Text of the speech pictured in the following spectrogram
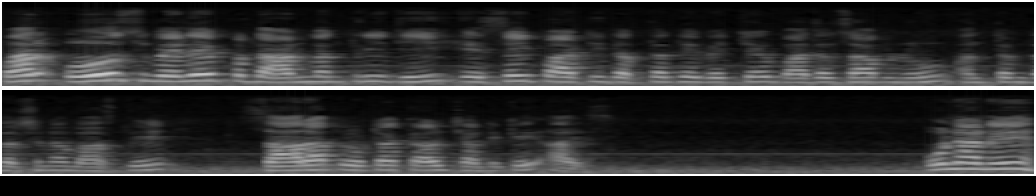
ਪਰ ਉਸ ਵੇਲੇ ਪ੍ਰਧਾਨ ਮੰਤਰੀ ਜੀ ਇਸੇ ਪਾਰਟੀ ਦਫ਼ਤਰ ਦੇ ਵਿੱਚ ਬਾਦਲ ਸਾਹਿਬ ਨੂੰ ਅੰਤਮ ਦਰਸ਼ਨਾਂ ਵਾਸਤੇ ਸਾਰਾ ਪ੍ਰੋਟੋਕਾਲ ਛੱਡ ਕੇ ਆਏ ਸੀ। ਉਹਨਾਂ ਨੇ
